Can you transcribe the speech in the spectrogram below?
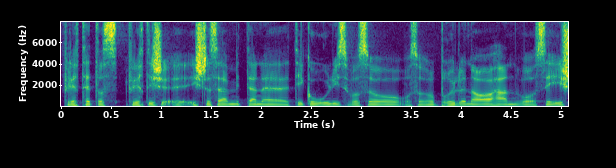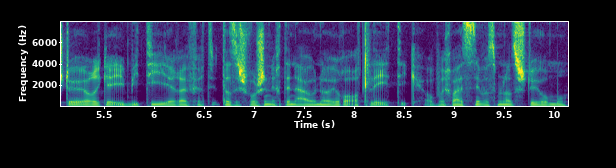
Vielleicht, hat das, vielleicht ist, ist das auch mit den die Goalies, die so, die so Brüllen haben, die Sehstörungen imitieren. Vielleicht, das ist wahrscheinlich dann auch Neuroathletik. Aber ich weiß nicht, was man als Stürmer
